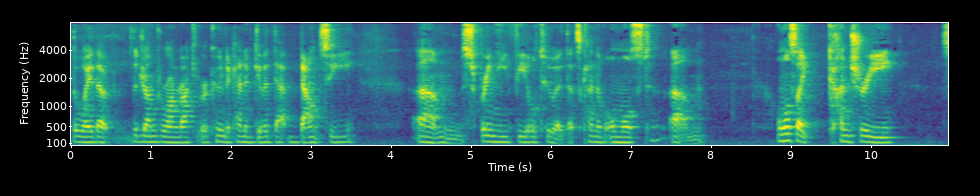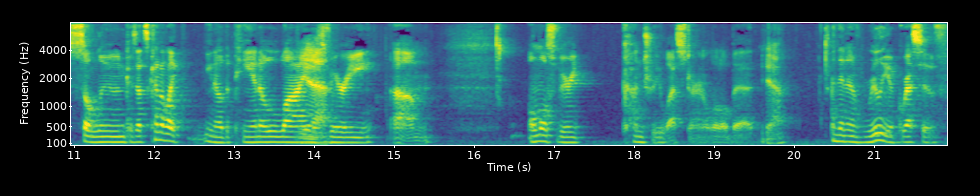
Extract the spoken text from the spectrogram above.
the way that the drums were on Rocky Raccoon to kind of give it that bouncy, um, springy feel to it. That's kind of almost um, almost like country saloon because that's kind of like you know the piano line Yeah. is very um, almost very country western a little bit, yeah. and then a really aggressive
